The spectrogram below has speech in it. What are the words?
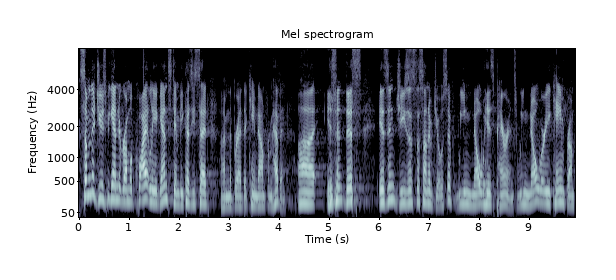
Some of the Jews began to grumble quietly against him because he said, I'm the bread that came down from heaven. Uh, isn't this, isn't Jesus the son of Joseph? We know his parents, we know where he came from,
